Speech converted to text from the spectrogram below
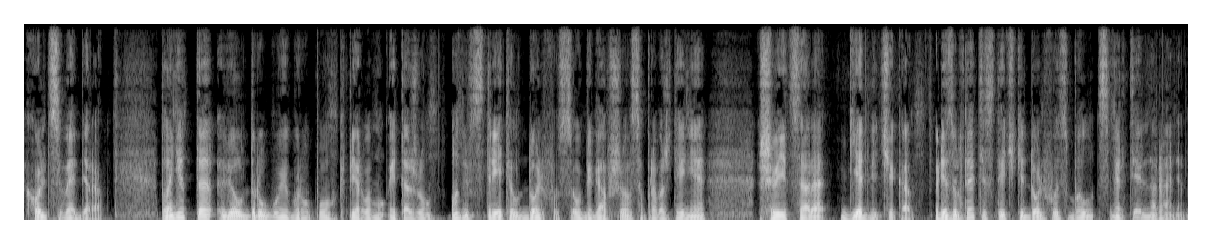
Хольцвебера. Планета вел другую группу к первому этажу. Он и встретил Дольфуса, убегавшего в сопровождении швейцара Гедвичика. В результате стычки Дольфус был смертельно ранен.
